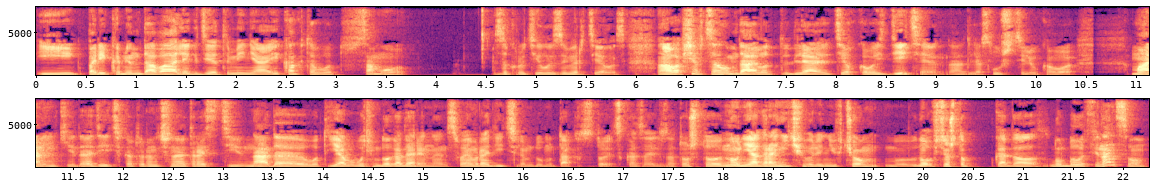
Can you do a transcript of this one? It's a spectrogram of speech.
и порекомендовали где-то меня, и как-то вот само закрутилось, завертелось. Ну, а вообще, в целом, да, вот для тех, у кого есть дети, да, для слушателей, у кого маленькие, да, дети, которые начинают расти, надо, вот я очень благодарен, наверное, своим родителям, думаю, так стоит сказать, за то, что, ну, не ограничивали ни в чем, ну, все, что когда, ну, было в финансовом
